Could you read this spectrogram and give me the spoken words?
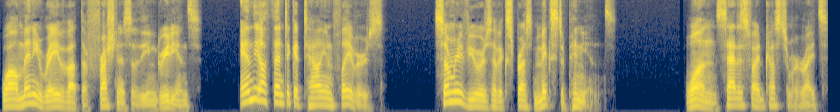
While many rave about the freshness of the ingredients and the authentic Italian flavors, some reviewers have expressed mixed opinions. One satisfied customer writes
